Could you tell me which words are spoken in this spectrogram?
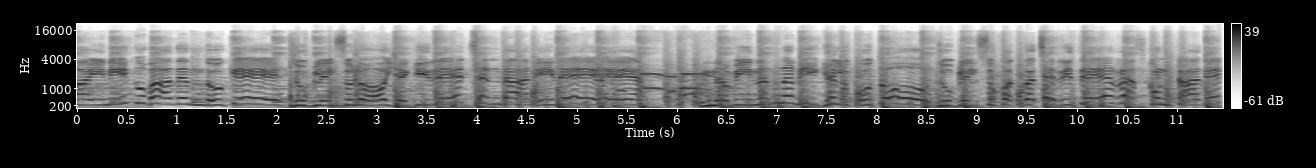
భాయ్ నీకు బాధెందుకే? జుబ్లిల్సులో ఎగిరే చందా నీదే. నవీనన్న నీ గెలుపుతో జుబ్లిల్స్ కొత్త చరితే రాసుకుంటాదే.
